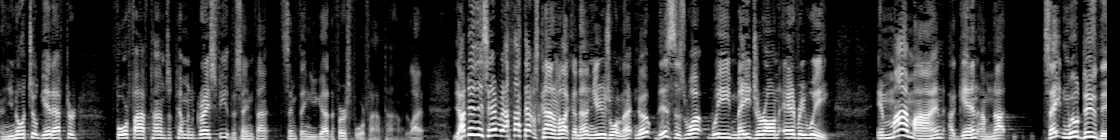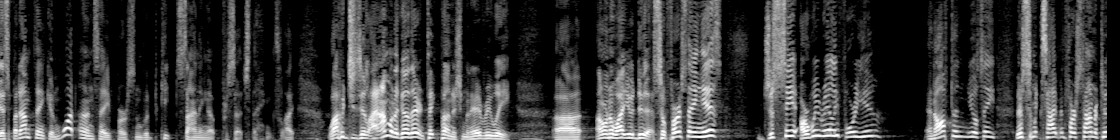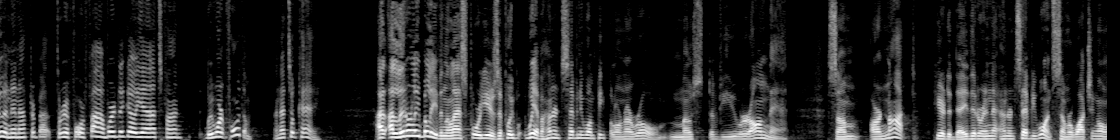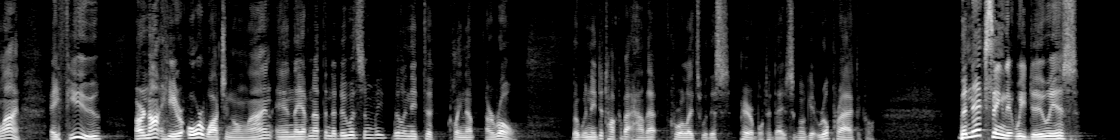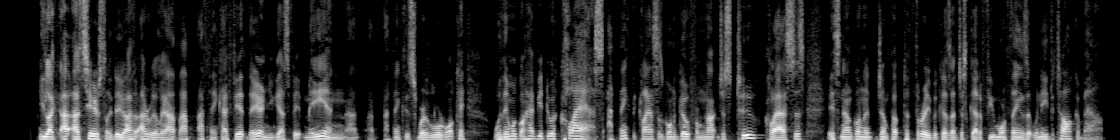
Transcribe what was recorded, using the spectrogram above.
And you know what you'll get after four or five times of coming to Grace View? The same, th- same thing you got the first four or five times. Like, y'all do this every, I thought that was kind of like an unusual. Nope, this is what we major on every week in my mind, again, I'm not, Satan will do this, but I'm thinking, what unsaved person would keep signing up for such things? Like, why would you just, like, I'm going to go there and take punishment every week? Uh, I don't know why you would do that. So, first thing is, just see, are we really for you? And often you'll see there's some excitement the first time or two, and then after about three or four or five, where'd they go? Yeah, that's fine. We weren't for them, and that's okay. I, I literally believe in the last four years, if we, we have 171 people on our roll, most of you are on that. Some are not here today that are in that 171. Some are watching online. A few are not here or watching online, and they have nothing to do with us, and we really need to clean up our roll. But we need to talk about how that correlates with this parable today. So we're going to get real practical. The next thing that we do is, you like, I, I seriously do. I, I really, I, I, think I fit there, and you guys fit me, and I, I think this is where the Lord wants. Okay, well, then we're going to have you do a class. I think the class is going to go from not just two classes, it's now going to jump up to three because I just got a few more things that we need to talk about.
